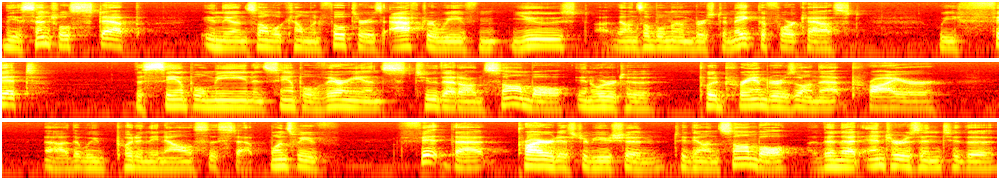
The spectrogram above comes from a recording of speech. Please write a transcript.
the essential step in the ensemble Kalman filter is after we've used uh, the ensemble members to make the forecast, we fit the sample mean and sample variance to that ensemble in order to put parameters on that prior uh, that we put in the analysis step. Once we've fit that prior distribution to the ensemble, then that enters into the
